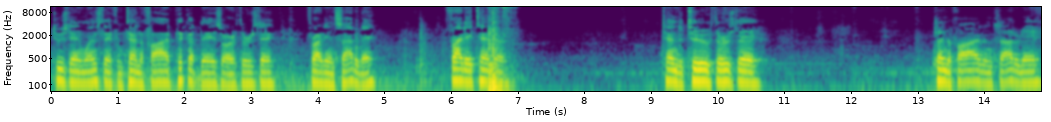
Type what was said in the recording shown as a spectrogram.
Tuesday and Wednesday from 10 to 5. Pickup days are Thursday, Friday, and Saturday. Friday 10 to 10 to 2, Thursday 10 to 5, and Saturday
